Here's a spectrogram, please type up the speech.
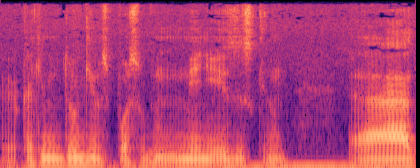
э, каким-то другим способом, менее изысканным. А,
